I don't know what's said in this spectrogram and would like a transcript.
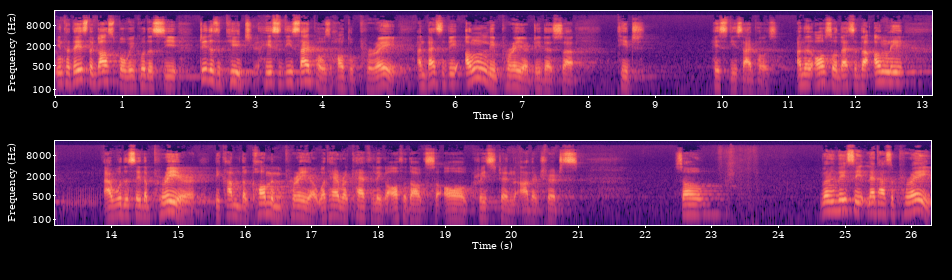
in today's the gospel, we could see Jesus teach his disciples how to pray, and that's the only prayer Jesus uh, teach his disciples, and then also that's the only, I would say, the prayer become the common prayer, whatever Catholic, Orthodox, or Christian other churches so, when we say let us pray,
